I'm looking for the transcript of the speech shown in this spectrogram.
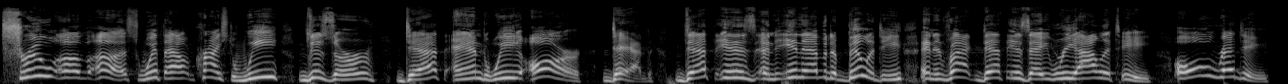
true of us without Christ. We deserve death, and we are dead. Death is an inevitability, and in fact, death is a reality already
